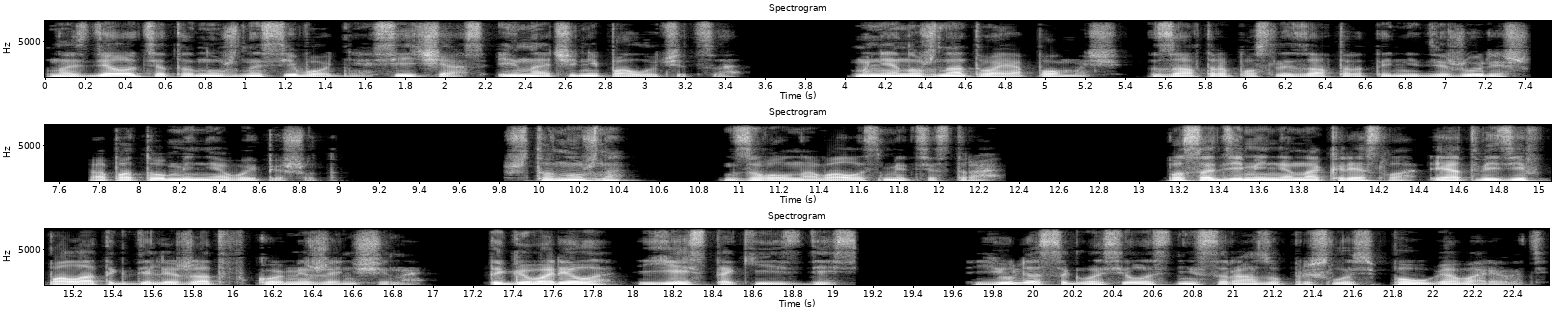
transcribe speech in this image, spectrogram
Но сделать это нужно сегодня, сейчас, иначе не получится. Мне нужна твоя помощь. Завтра-послезавтра ты не дежуришь, а потом меня выпишут». «Что нужно?» — заволновалась медсестра. Посади меня на кресло и отвези в палаты, где лежат в коме женщины. Ты говорила, есть такие здесь. Юля согласилась не сразу, пришлось поуговаривать.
